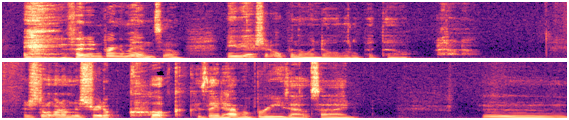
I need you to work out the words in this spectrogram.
if I didn't bring them in. So maybe I should open the window a little bit though. I just don't want them to straight up cook because they'd have a breeze outside. Hmm.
